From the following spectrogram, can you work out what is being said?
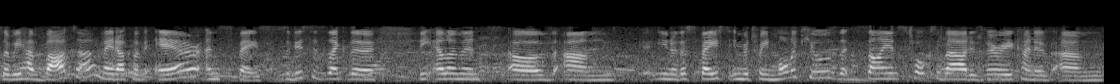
So we have Vata made up of air and space. So this is like the the elements of um, you know the space in between molecules that science talks about is very kind of um,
